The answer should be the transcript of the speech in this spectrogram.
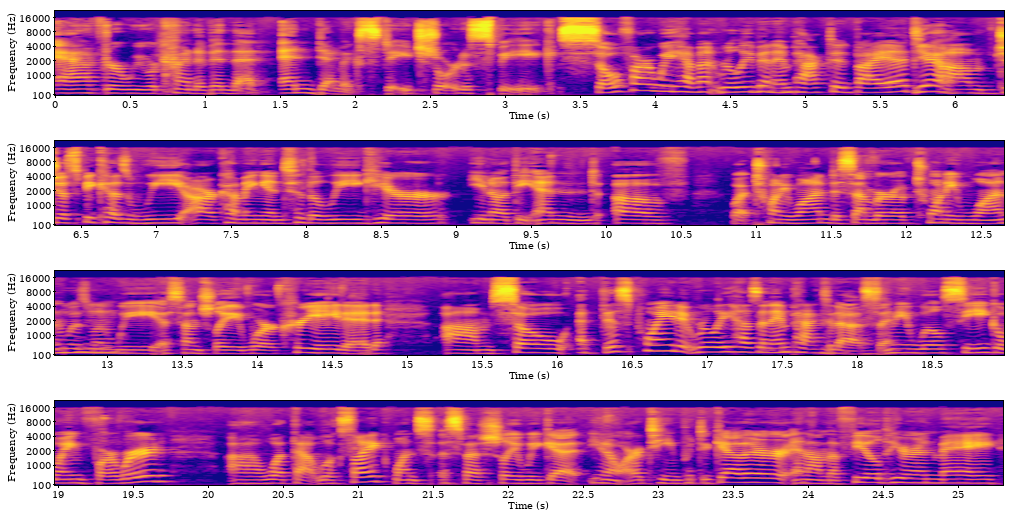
after we were kind of in that endemic stage, so to speak? So far, we haven't really been impacted by it. Yeah. Um, just because we are coming into the league here, you know, at the end of what 21, December of 21 was when we essentially were created. Um, so at this point, it really hasn't impacted us. I mean, we'll see going forward. Uh, what that looks like once, especially we get you know our team put together and on the field here in May.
